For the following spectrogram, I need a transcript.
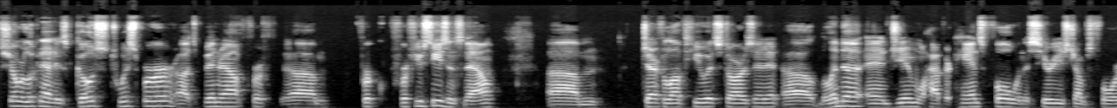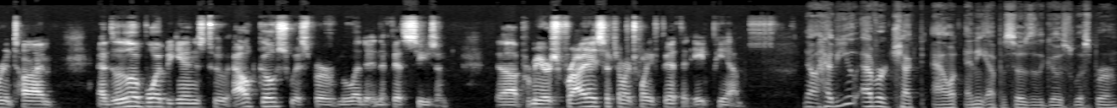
show we're looking at is Ghost Whisperer. Uh, it's been out for um, for for a few seasons now. Um, Jennifer Love Hewitt stars in it. Uh, Melinda and Jim will have their hands full when the series jumps forward in time, and the little boy begins to out Ghost Whisper Melinda in the fifth season. Uh, premieres Friday, September 25th at 8 p.m. Now, have you ever checked out any episodes of The Ghost Whisperer?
